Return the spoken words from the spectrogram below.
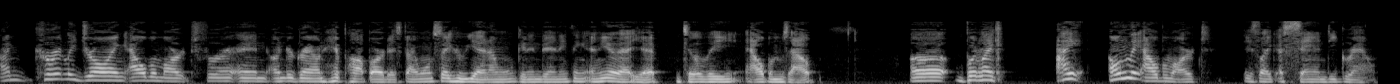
I'm currently drawing album art for an underground hip hop artist. I won't say who yet. I won't get into anything, any of that yet until the album's out. Uh, but like, I only album art is like a sandy ground.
